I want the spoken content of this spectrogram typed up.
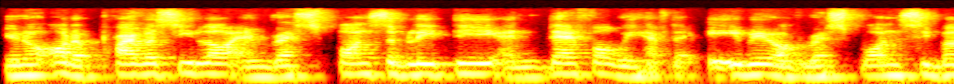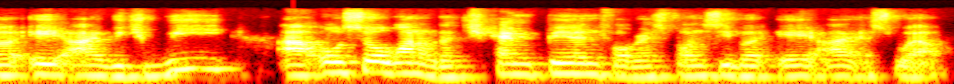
you know, all the privacy law and responsibility. And therefore, we have the area of responsible AI, which we are also one of the champions for responsible AI as well.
